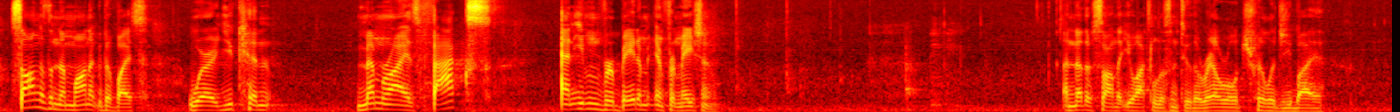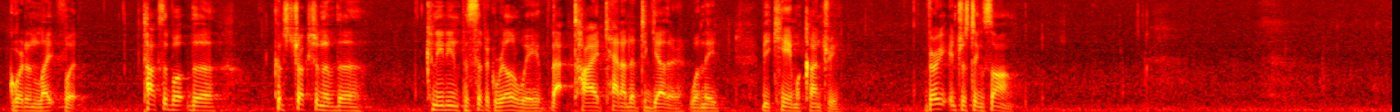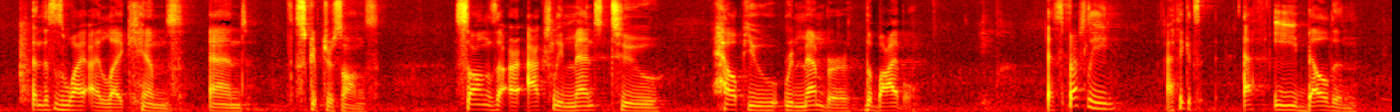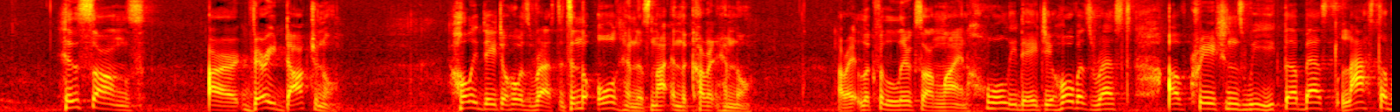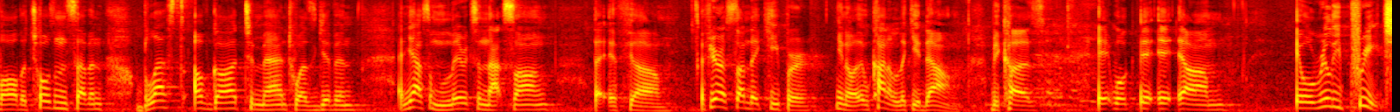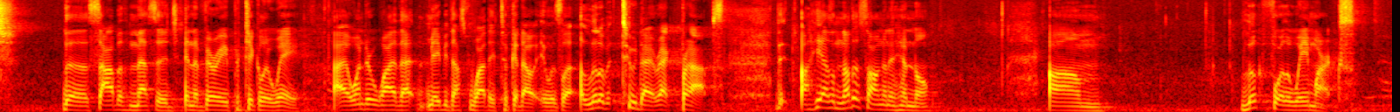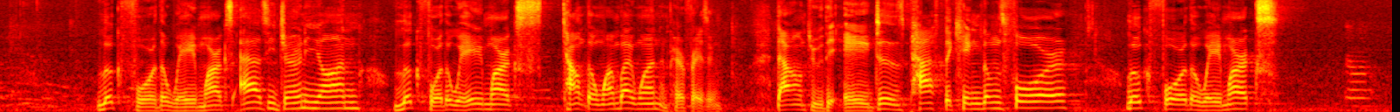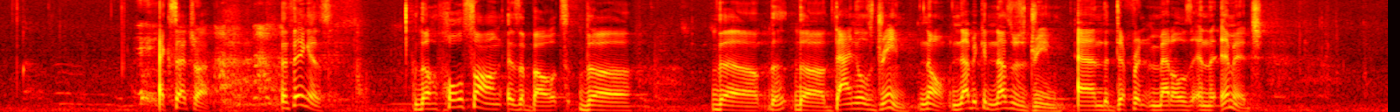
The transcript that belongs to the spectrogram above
Song is a mnemonic device where you can memorize facts and even verbatim information. Another song that you ought to listen to, the Railroad Trilogy by Gordon Lightfoot, talks about the construction of the Canadian Pacific Railway that tied Canada together when they became a country. Very interesting song. And this is why I like hymns and scripture songs. Songs that are actually meant to help you remember the Bible. Especially, I think it's F.E. Belden. His songs are very doctrinal. Holy Day, Jehovah's Rest. It's in the old hymnal, it's not in the current hymnal. All right, look for the lyrics online. Holy day, Jehovah's rest of creation's week, the best, last of all, the chosen seven, blessed of God to man twas given. And you have some lyrics in that song that if, uh, if you're a Sunday keeper, you know, it will kind of lick you down because it will, it, it, um, it will really preach the Sabbath message in a very particular way. I wonder why that, maybe that's why they took it out. It was a, little bit too direct, perhaps. Uh, he has another song in the hymnal um, look four the waymarks. Look for the waymarks as you journey on. Look for the waymarks. Count them one by one. I'm paraphrasing. Down through the ages, past the kingdoms for. Look for the waymarks, etc. The thing is, the whole song is about the the, the, the, Daniel's dream. No, Nebuchadnezzar's dream and the different metals in the image.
